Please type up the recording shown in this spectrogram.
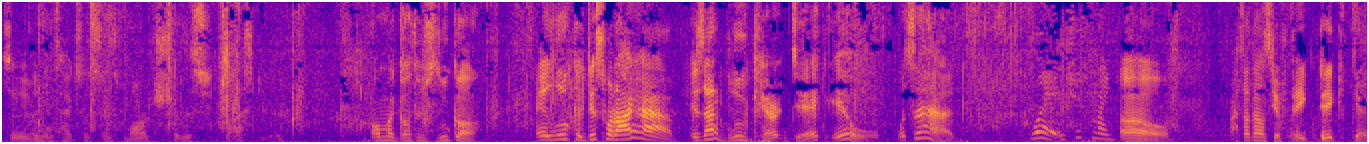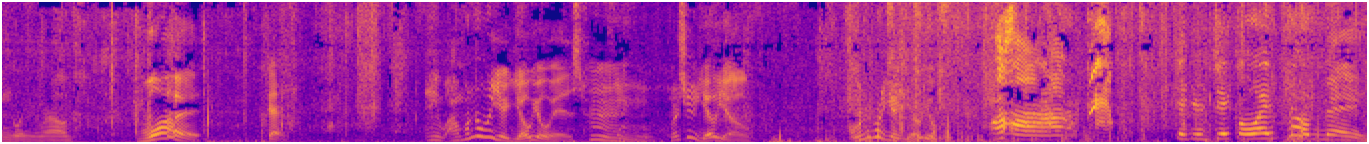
So we've been in Texas since March of this last year. Oh my god, there's Luca. Hey Luca, guess what I have? Is that a blue carrot dick? Ew. What's that? Wait, it's just my. Oh. I thought that was your fake dick dangling around. What? Okay. Hey, I wonder where your yo-yo is. Hmm. Where's your yo-yo? I wonder where your yo-yo. Ah! Get your dick away from me!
